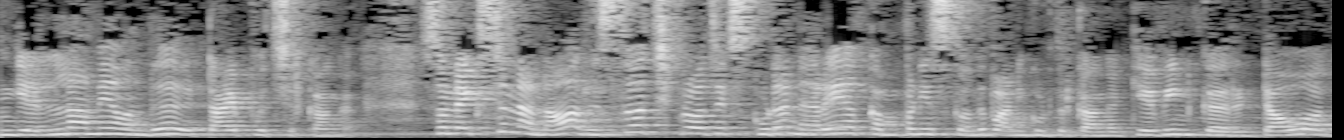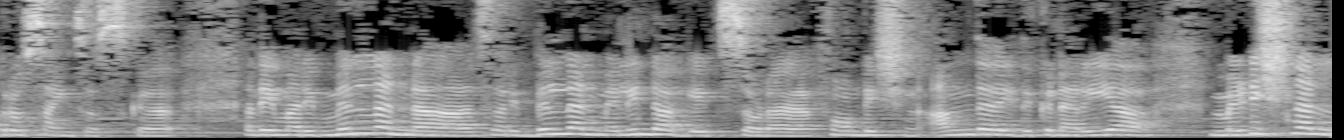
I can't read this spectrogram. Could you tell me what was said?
இங்க எல்லாமே வந்து டைப் வச்சிருக்காங்க. ஸோ நெக்ஸ்ட் என்னன்னா ரிசர்ச் ப்ராஜெக்ட்ஸ் கூட நிறைய கம்பெனிஸ்க்கு வந்து பண்ணி கொடுத்துருக்காங்க. கெவின்கர் டவ் அக்ரோ சயின்சஸ்க்கு அதே மாதிரி mill and sorry Bill and Melinda கேட்ஸோட ஃபவுண்டேஷன் அந்த இதுக்கு நிறைய மெடிஷனல்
